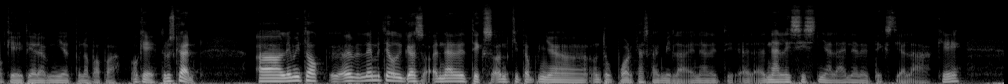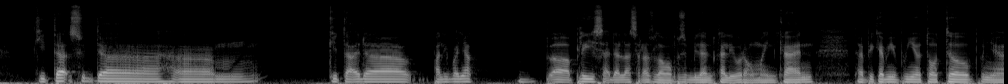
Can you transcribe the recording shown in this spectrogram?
okay tiada niat pun apa-apa. Okay teruskan. Uh, let me talk uh, let me tell you guys analytics on kita punya untuk podcast kami lah. Analytics uh, analisisnya lah analytics dia lah okay? Kita sudah um, kita ada paling banyak uh, plays adalah 189 kali orang mainkan. Tapi kami punya total punya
